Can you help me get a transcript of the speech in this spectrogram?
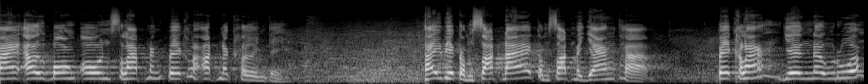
ម៉ែឪបងប្អូនស្លាប់នឹងពេលខ្លះអត់នឹកឃើញទេហើយវាកំសត់ដែរកំសត់មួយយ៉ាងថា ពេលខ្លះយើងនៅរស់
